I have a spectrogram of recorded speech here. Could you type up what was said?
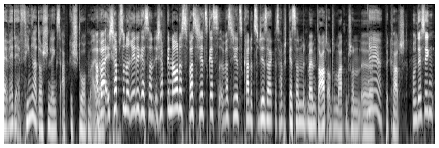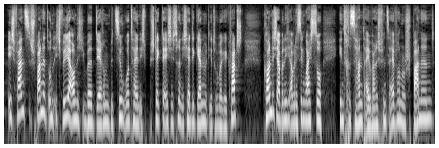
da wäre der Finger doch schon längst abgestorben, Alter. Aber ich habe so eine Rede gestern, ich habe genau das, was ich jetzt gestern, was ich jetzt gerade zu dir sage, das habe ich gestern mit meinem Dartautomaten schon äh, Ja, ja. bequatscht. Und deswegen, ich fand's spannend und ich will ja auch nicht über deren Beziehung urteilen. Ich steck da echt nicht drin. Ich hätte gern mit ihr drüber gequatscht. Konnte ich aber nicht. Aber deswegen war ich so interessant einfach. Ich find's einfach nur spannend,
